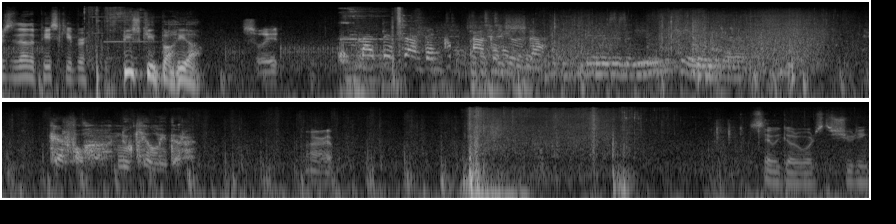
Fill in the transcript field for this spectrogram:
Here's another peacekeeper. Peacekeeper here. Sweet. Must be something good. I can use that. There is a new kill leader. Careful. New kill leader. Alright. Say we go towards the shooting.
